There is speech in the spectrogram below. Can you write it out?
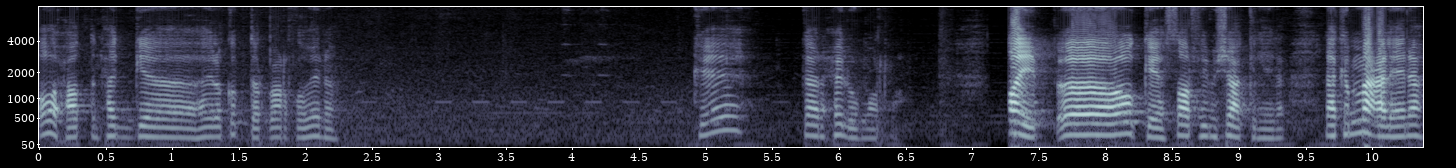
أوه حاطين حق هليكوبتر برضه هنا. okay كان حلو مرة. طيب آه okay صار في مشاكل هنا. لكن ما علينا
